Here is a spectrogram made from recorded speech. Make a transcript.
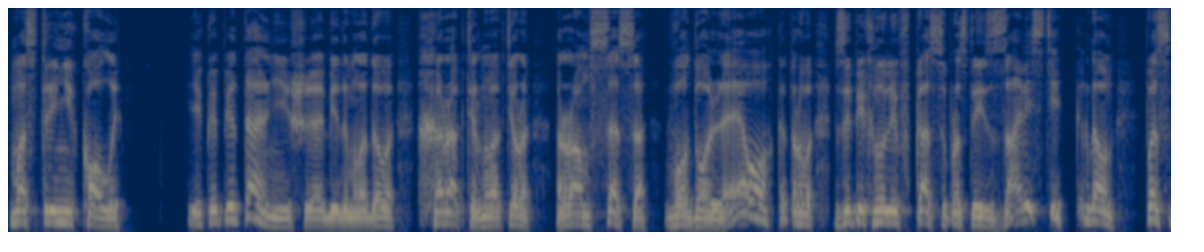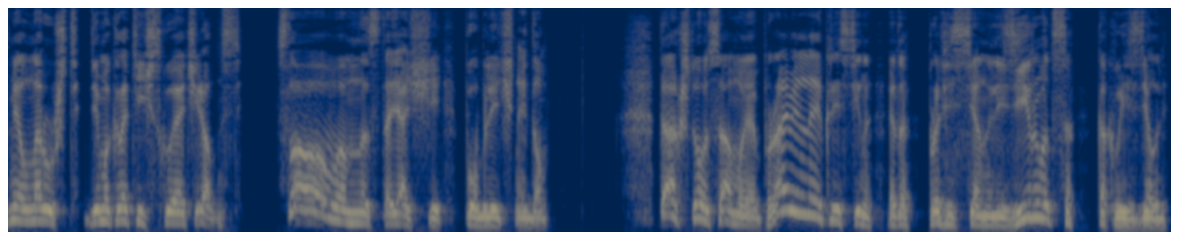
мастри Николы, и капитальнейшая обида молодого характерного актера Рамсеса Водолео, которого запихнули в кассу просто из зависти, когда он посмел нарушить демократическую очередность. Словом, настоящий публичный дом. Так что самое правильное, Кристина, это профессионализироваться, как вы и сделали.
